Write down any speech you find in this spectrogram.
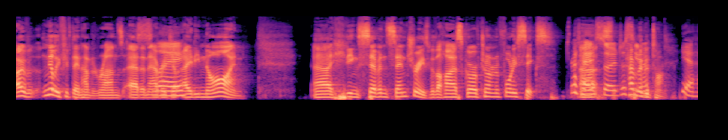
over nearly 1,500 runs at an average of 89, uh, hitting seven centuries with a higher score of 246. Okay, Uh, so just having you a good time. Yeah.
